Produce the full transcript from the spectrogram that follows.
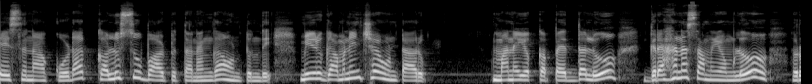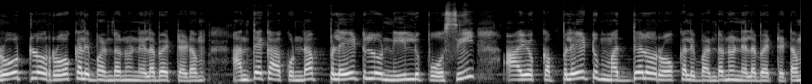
చేసినా కూడా కలుసుబాటుతనంగా ఉంటుంది. మీరు గమనించే ఉంటారు మన యొక్క పెద్దలు గ్రహణ సమయంలో రోట్లో రోకలి బండను నిలబెట్టడం. అంతేకాకుండా ప్లేటులో నీళ్ళు పోసి ఆ యొక్క ప్లేటు మధ్యలో రోకలి బండను నిలబెట్టడం.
